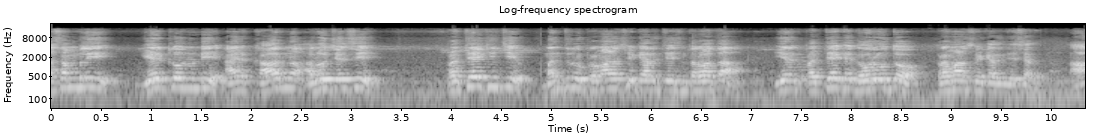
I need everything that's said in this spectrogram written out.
అసెంబ్లీ గేట్లో నుండి ఆయన కారును అలో చేసి ప్రత్యేకించి మంత్రులు ప్రమాణ స్వీకారం చేసిన తర్వాత ఈయన ప్రత్యేక గౌరవంతో ప్రమాణ స్వీకారం చేశారు. ఆ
